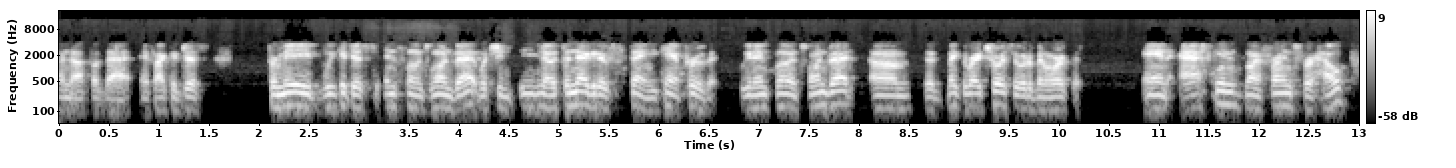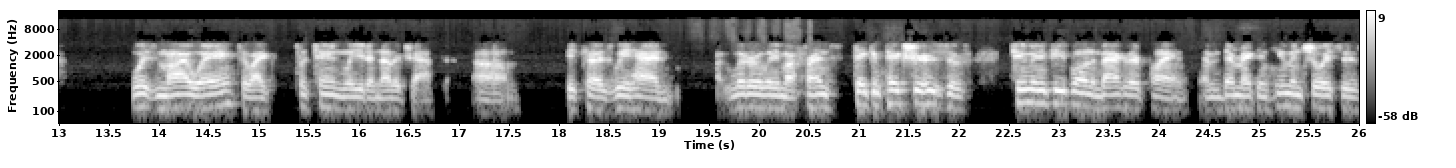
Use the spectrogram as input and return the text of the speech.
enough of that. If I could just, for me, we could just influence one vet, which you, you know, it's a negative thing. You can't prove it. We can influence one vet um, to make the right choice. It would have been worth it. And asking my friends for help was my way to like platoon lead another chapter um, because we had literally my friends taking pictures of too many people in the back of their plane and they're making human choices,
